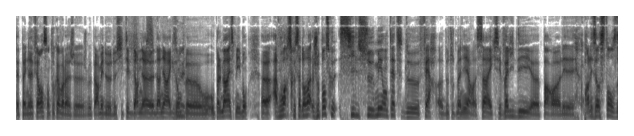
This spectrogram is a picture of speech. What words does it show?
peut-être pas une référence. En tout cas, voilà, je, je me permets de, de, citer le dernier, dernier exemple euh, au, palmarès. Mais bon, euh, à voir ce que ça donnera. Je pense que s'il se met en tête de faire euh, de toute manière ça et que c'est validé euh, par les par les instances,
